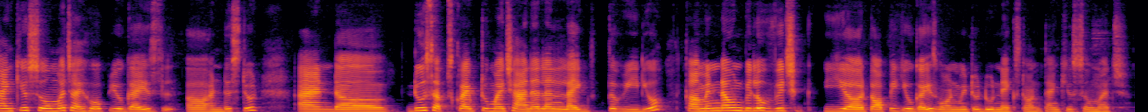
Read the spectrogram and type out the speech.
Thank you so much. I hope you guys uh, understood and uh, do subscribe to my channel and like the video. Comment down below which uh, topic you guys want me to do next on. Thank you so much.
